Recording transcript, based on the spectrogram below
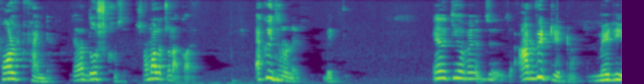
ফল্ট ফাইন্ডার যারা দোষ খোঁজে, সমালোচনা করে। একই ধরনের ব্যক্তি। কি হবে? আরবিট্রেটর মেডি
